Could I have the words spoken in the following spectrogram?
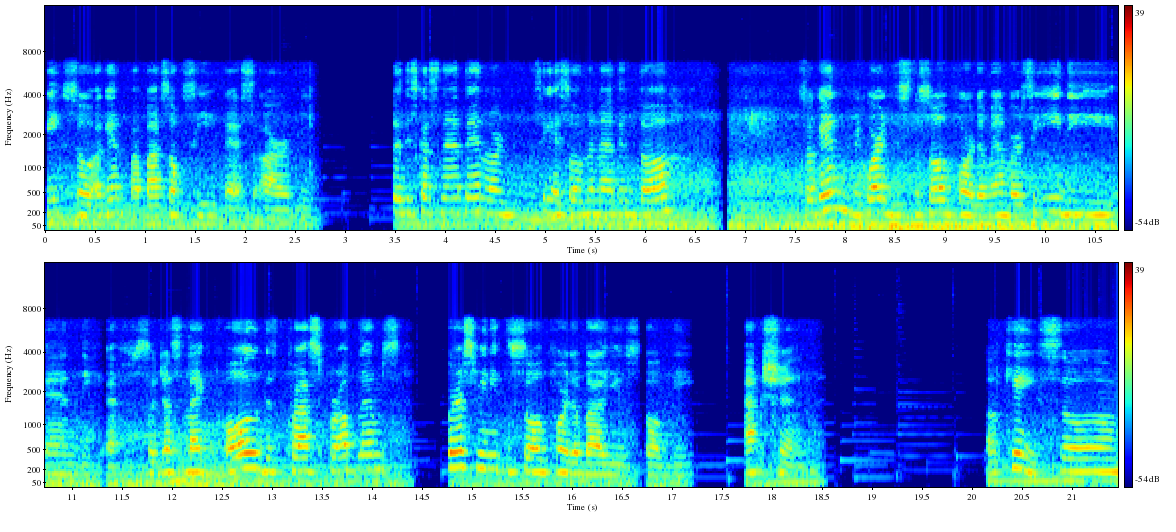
Okay, so again, papasok si SRB. So, discuss natin, or sige, solve na natin to. So again, required is to solve for the member CE, DE, and DF. So just like all the class problems, first we need to solve for the values of the action. Okay, so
